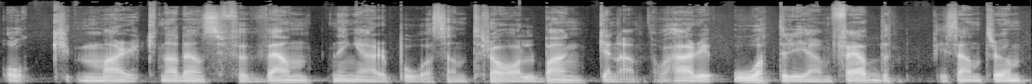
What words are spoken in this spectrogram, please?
Och marknadens förväntningar på centralbankerna. Och här är återigen Fed i centrum.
